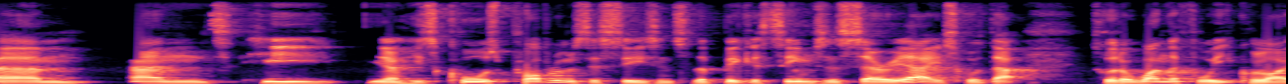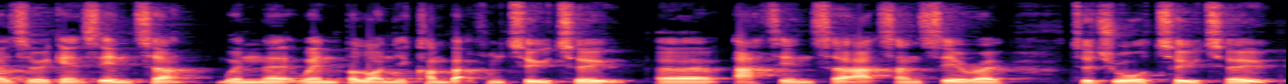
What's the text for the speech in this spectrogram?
Um, and he, you know, he's caused problems this season to the biggest teams in Serie A. He scored that, scored a wonderful equaliser against Inter when the, when Bologna come back from two two uh, at Inter at San Siro to draw two two.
